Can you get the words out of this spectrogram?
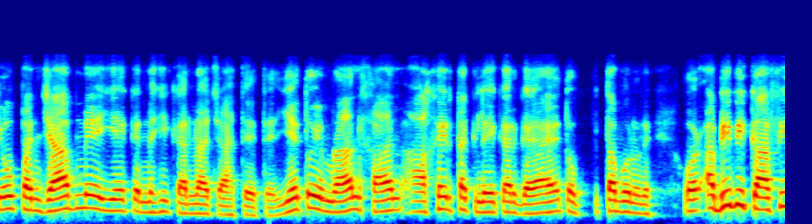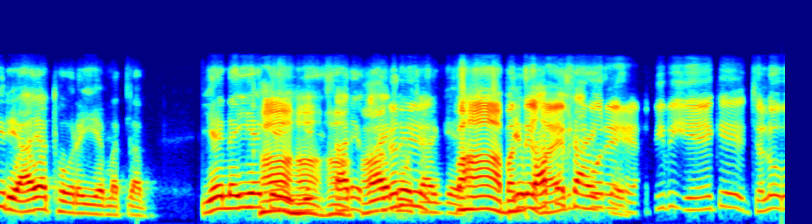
کہ وہ پنجاب میں یہ نہیں کرنا چاہتے تھے۔ یہ تو عمران خان آخر تک لے کر گیا ہے تو تب انہوں نے اور ابھی بھی کافی رعایت ہو رہی ہے مطلب۔ یہ نہیں ہے کہ یہ سارے غائب ہو جائیں گے ہاں بندے غائب نہیں ہو رہے ابھی بھی یہ ہے کہ چلو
